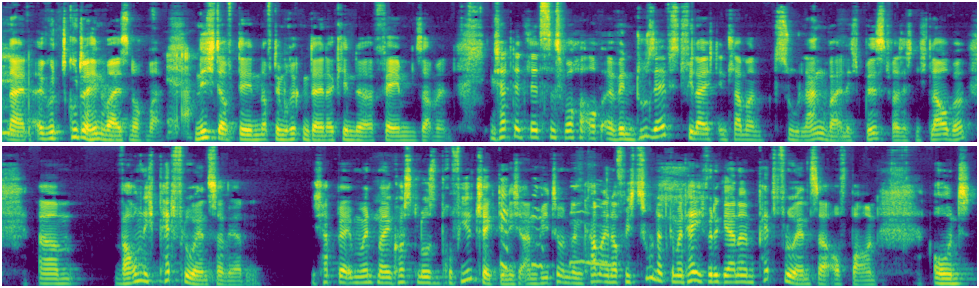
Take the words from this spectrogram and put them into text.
Nein, äh, gut, guter Hinweis nochmal. Ja. Nicht auf, den, auf dem Rücken deiner Kinder Fame sammeln. Ich hatte jetzt letztens Woche auch, äh, wenn du selbst vielleicht in Klammern zu langweilig bist, was ich nicht glaube, ähm, warum nicht Petfluencer werden? Ich habe ja im Moment meinen kostenlosen Profilcheck, den ich anbiete, und dann kam einer auf mich zu und hat gemeint, hey, ich würde gerne einen Petfluencer aufbauen. Und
